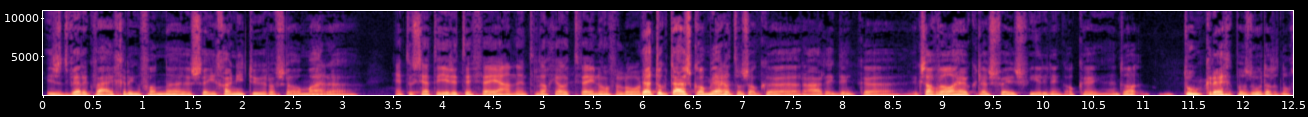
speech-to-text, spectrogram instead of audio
Is het werkweigering van C-garnituur of zo? Maar... Ja. En toen zette je de tv aan en toen dacht je, oh, 2-0 verloren. Ja, toen ik thuis kwam, ja, ja. dat was ook uh, raar. Ik denk, uh, ik zag wel Hercules Face 4. Ik denk, oké. Okay. En toen, toen, kreeg ik pas door dat het nog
